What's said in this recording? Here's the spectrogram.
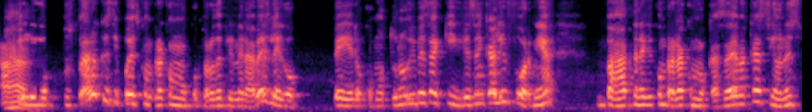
Y le digo, pues claro que sí puedes comprar como comprador de primera vez, le digo, pero como tú no vives aquí, vives en California, vas a tener que comprarla como casa de vacaciones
